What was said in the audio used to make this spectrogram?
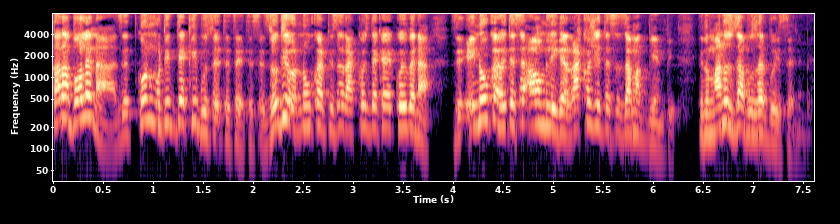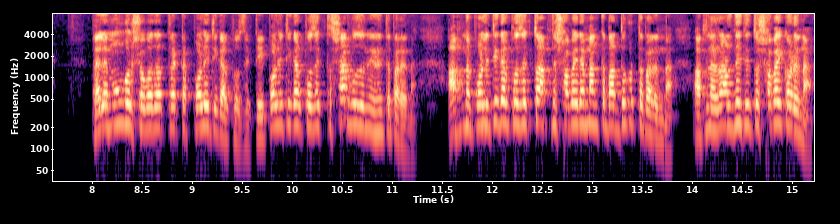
তারা বলে না যে কোন মোটিভ দিয়ে কি বুঝাইতে চাইতেছে। যদিও নৌকার পিছনে রাক্ষস দেখায় কইবে না যে এই নৌকা হইতেছে আওয়ামী লীগের রাক্ষস হইতেছে জামাত বিএনপি। কিন্তু মানুষ যা বুঝার বুঝতে নেবে। তাহলে মঙ্গল শোভাযাত্রা একটা পলিটিক্যাল প্রজেক্ট এই পলিটিক্যাল প্রজেক্ট তো সার্বজনীন হতে পারে না। আপনার পলিটিক্যাল প্রজেক্ট তো আপনি সবাই মানতে বাধ্য করতে পারেন না। আপনার রাজনীতি তো সবাই করে না।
